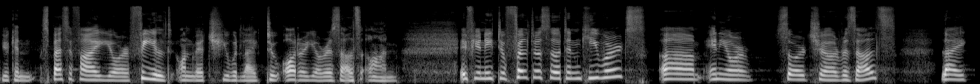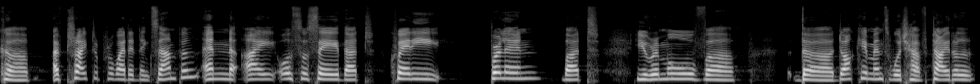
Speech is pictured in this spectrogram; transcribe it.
you can specify your field on which you would like to order your results on. If you need to filter certain keywords um, in your search uh, results, like uh, I've tried to provide an example, and I also say that query Berlin, but you remove uh, the documents which have title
